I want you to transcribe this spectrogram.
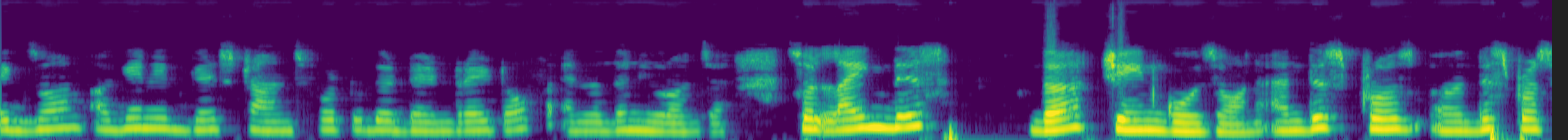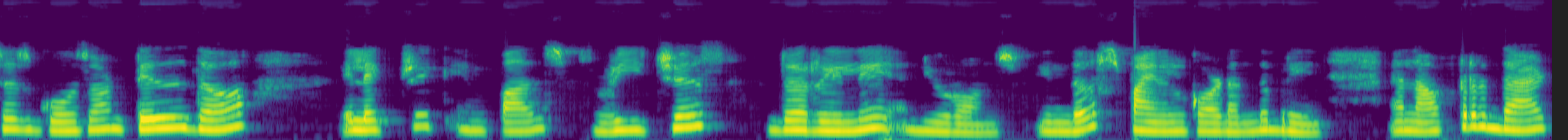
axon again it gets transferred to the dendrite of another neuron cell. So like this the chain goes on and this pro uh, this process goes on till the electric impulse reaches the relay neurons in the spinal cord and the brain. And after that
